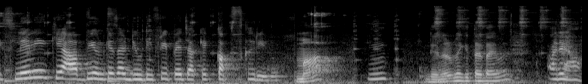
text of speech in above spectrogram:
इसलिए नहीं कि आप भी उनके साथ ड्यूटी फ्री पे जाके कप्स खरीदो। माँ? डिनर में कितना टाइम है? अरे हाँ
